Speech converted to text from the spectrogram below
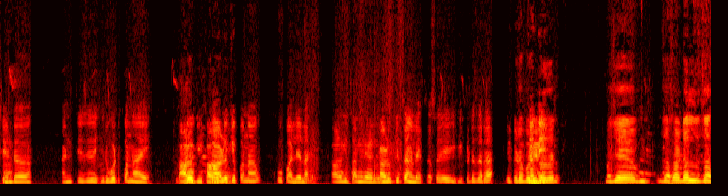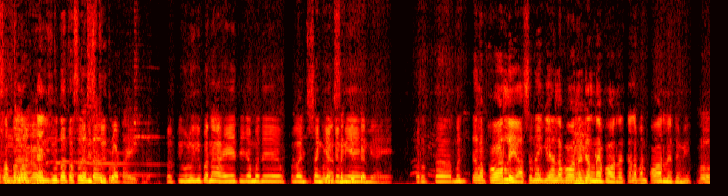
शेंड आणि ते जे हिरवटपणा आहे काळोखी काळोखी. काळुकीपणा खूप आलेला आहे. काळोखी चांगली आली काळुकी चांगलं आहे. तसं इकडे जरा इकडे बघितलं म्हणजे जसा डल जसा प्लॉट. त्या दिवशी होता तसा प्लॉट आहे इकडे. पिवळगीपणा आहे त्याच्यामध्ये फुलांची संख्या आहे. कमी आहे. परत म्हणजे त्याला फवारलंय असं नाही की ह्याला फवारलं. त्याला नाही फवारलं त्याला पण फवारलंय तुम्ही. हो.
